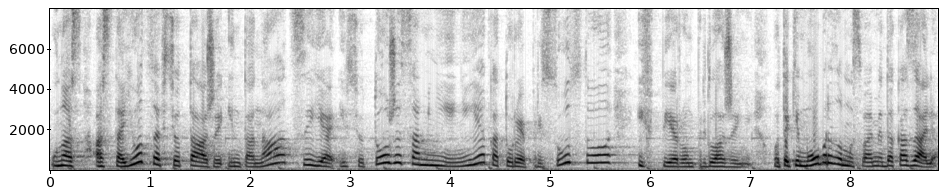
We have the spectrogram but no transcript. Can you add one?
У нас остается все та же интонация и все то же сомнение, которое присутствовало и в первом предложении. Вот таким образом мы с вами доказали,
